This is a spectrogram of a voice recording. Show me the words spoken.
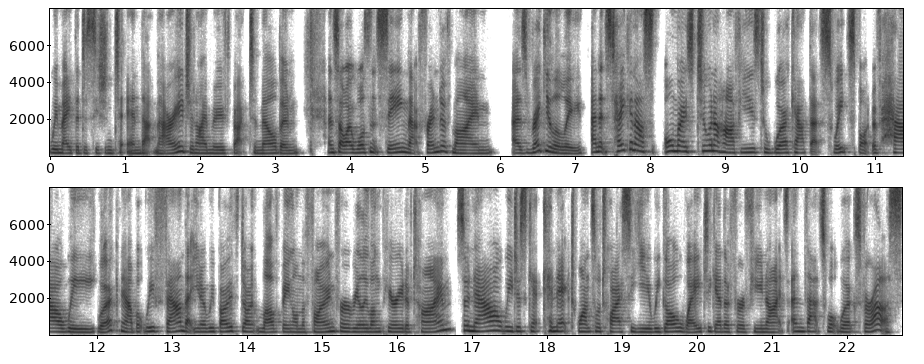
we made the decision to end that marriage and I moved back to Melbourne. And so I wasn't seeing that friend of mine as regularly. And it's taken us almost two and a half years to work out that sweet spot of how we work now. But we've found that, you know, we both don't love being on the phone for a really long period of time. So now we just get connect once or twice a year. We go away together for a few nights, and that's what works for us.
